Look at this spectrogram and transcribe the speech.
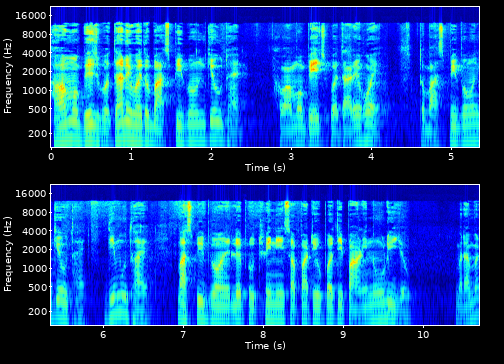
હવામાં ભેજ વધારે હોય તો બાષ્પીભવન કેવું થાય? હવામાં ભેજ વધારે હોય તો બાષ્પીભવન કેવું થાય? ધીમું થાય. બાષ્પીભવન એટલે પૃથ્વીની સપાટી ઉપરથી પાણીનું ઉડી જવું. બરાબર?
